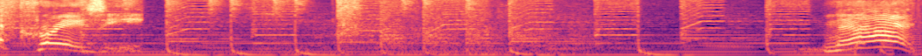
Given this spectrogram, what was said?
that crazy. Nah,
